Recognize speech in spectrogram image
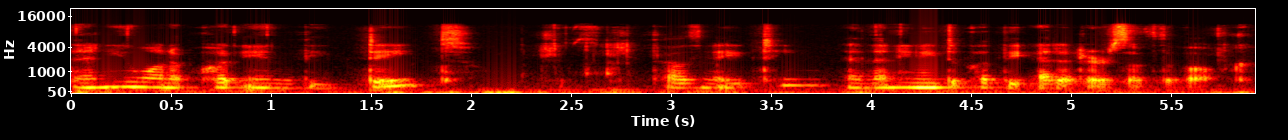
Then you want to put in the date 2018, and then you need to put the editors of the book.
